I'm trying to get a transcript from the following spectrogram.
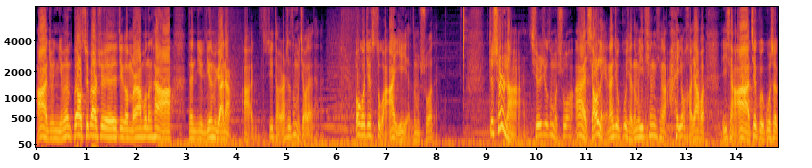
啊，就你们不要随便去这个门啊不能看啊，那你离他们远点啊，这导员是这么交代他的，包括这宿管阿姨也这么说的。这事儿呢，其实就这么说，哎，小磊呢就姑且这么一听听，哎呦，好家伙，一想啊，这鬼故事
